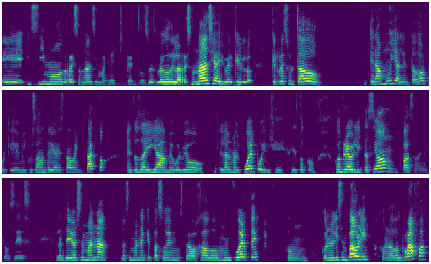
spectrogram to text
eh, hicimos resonancia magnética. Entonces, luego de la resonancia y ver que, lo, que el resultado era muy alentador porque mi cruzado anterior estaba intacto, entonces ahí ya me volvió el alma al cuerpo y dije, esto con, rehabilitación pasa. Entonces, la anterior semana, la semana que pasó, hemos trabajado muy fuerte con, con Pauli, con la doc Rafa,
